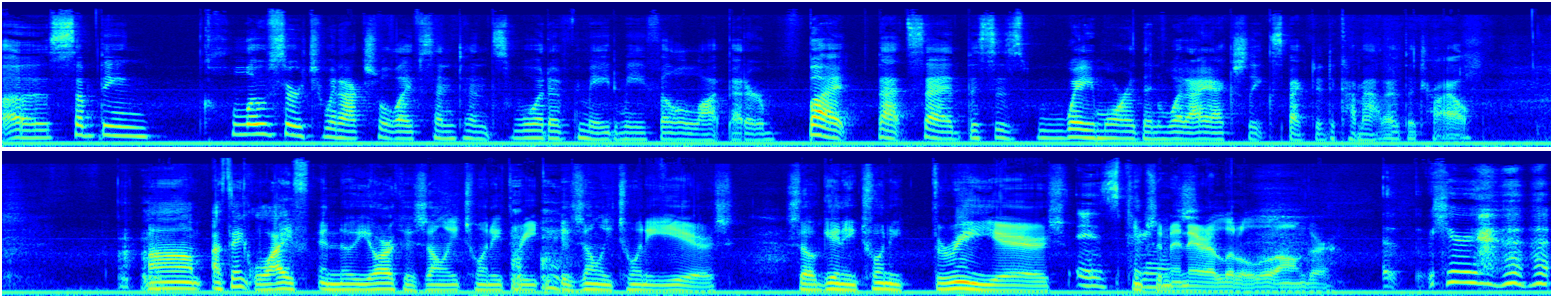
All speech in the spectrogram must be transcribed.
uh, something closer to an actual life sentence would have made me feel a lot better. But that said, this is way more than what I actually expected to come out of the trial. Um, I think life in New York is only twenty three is only twenty years, so getting twenty three years Is keeps pretty him in there a little longer. Uh, here,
